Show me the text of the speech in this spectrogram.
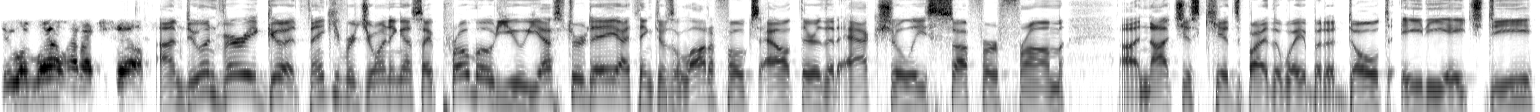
Doing well. How about yourself? I'm doing very good. Thank you for joining us. I promoted you yesterday. I think there's a lot of folks out there that actually suffer from uh, not just kids, by the way, but adult ADHD.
